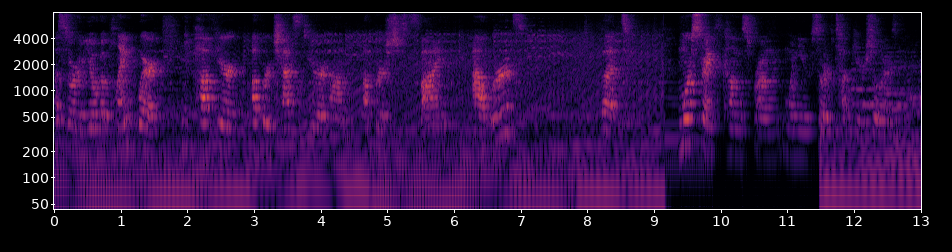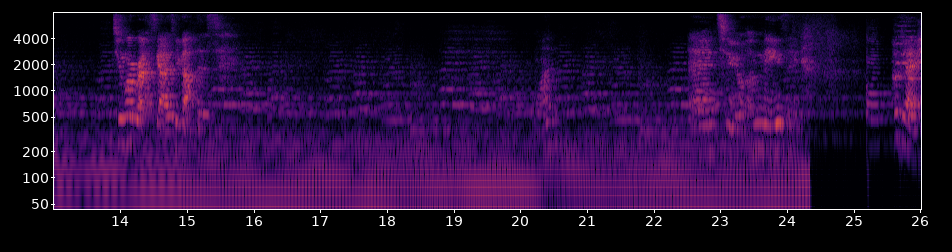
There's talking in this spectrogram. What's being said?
a sort of yoga plank where you puff your upper chest, your um, upper spine outwards, but more strength comes from when you sort of tuck your shoulders in. Two more breaths, guys, we got this. One, and two, amazing. Okay,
